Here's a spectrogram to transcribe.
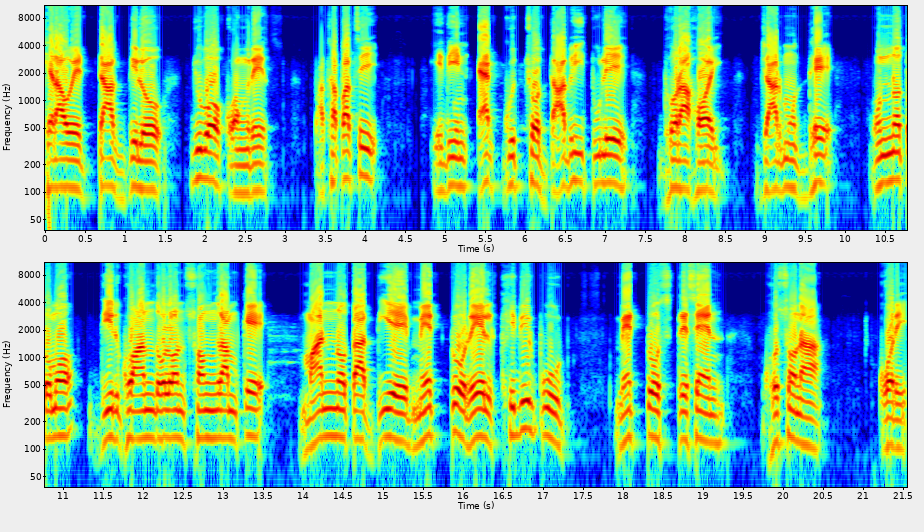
ঘেরাওয়ের ডাক দিল যুব কংগ্রেস। পাশাপাশি এদিন একগুচ্ছ দাবি তুলে ধরা হয়, যার মধ্যে অন্যতম দীর্ঘ আন্দোলন সংগ্রামকে মান্যতা দিয়ে metro rail Khidirpur metro station ঘোষণা করে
